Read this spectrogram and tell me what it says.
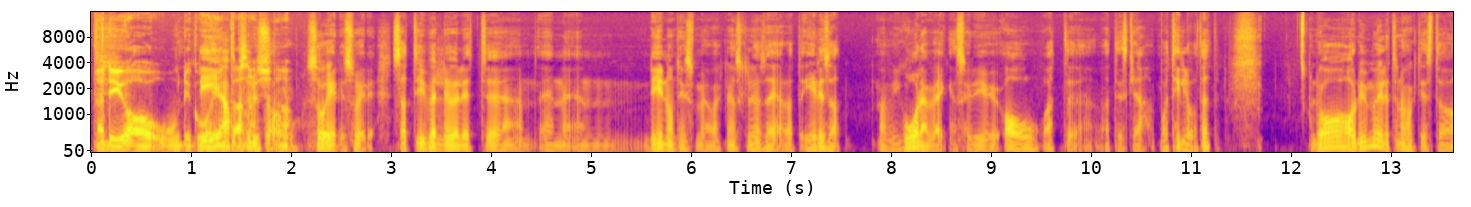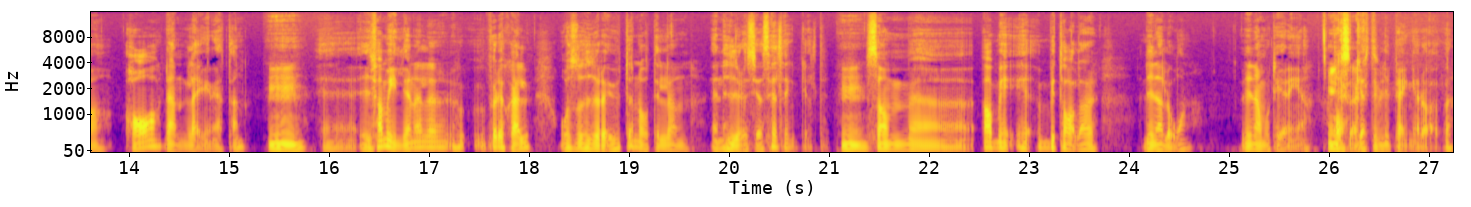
Ja. det är ju A och O. Det går Det ju är inte absolut annars. A och O. Så är det. Så är det. Så att det är väldigt, väldigt en, en, det är någonting som jag verkligen skulle säga att är det så att man vill gå den vägen så är det ju A och O att, att det ska vara tillåtet. Då har du möjligheten att faktiskt att ha den lägenheten. Mm. eh, i familjen eller för dig själv och så hyra ut den då till en, en hyresgäst helt enkelt Mm. som eh, ja, be- betalar dina lån, dina amorteringar Exakt. och att det blir pengar över.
